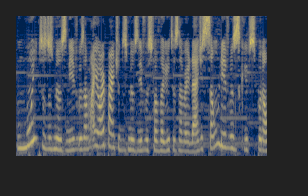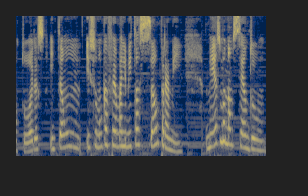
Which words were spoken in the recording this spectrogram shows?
muitos dos meus livros, a maior parte dos meus livros favoritos, na verdade, são livros escritos por autoras. Então, isso nunca foi uma limitação para mim. Mesmo não sendo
